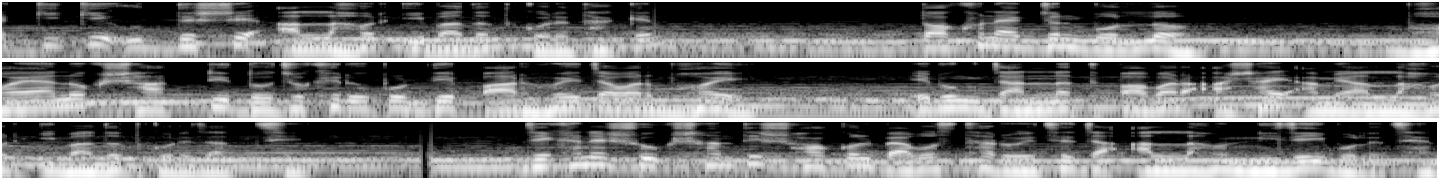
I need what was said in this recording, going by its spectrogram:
কি কি উদ্দেশ্যে আল্লাহর ইবাদত করে থাকেন? তখন একজন বলল, ভয়ানক সাতটি দোজখের উপর দিয়ে পার হয়ে যাওয়ার ভয়ে এবং জান্নাত পাবার আশায় আমি আল্লাহর ইবাদত করে যাচ্ছি। যেখানে সুখ, শান্তির সকল ব্যবস্থা রয়েছে যা আল্লাহ নিজেই বলেছেন।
